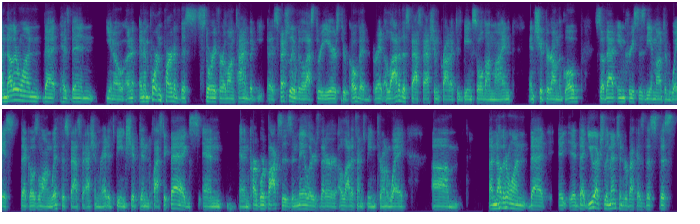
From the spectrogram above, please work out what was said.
another one that has been you know an, an, important part of this story for a long time but especially over the last three years through covid right? A lot of this fast fashion product is being sold online and shipped around the globe. So that increases the amount of waste that goes along with this fast fashion right? It's being shipped in plastic bags and and cardboard boxes and mailers that are a lot of times being thrown away. Um, another one that it, that you actually mentioned rebecca is this this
